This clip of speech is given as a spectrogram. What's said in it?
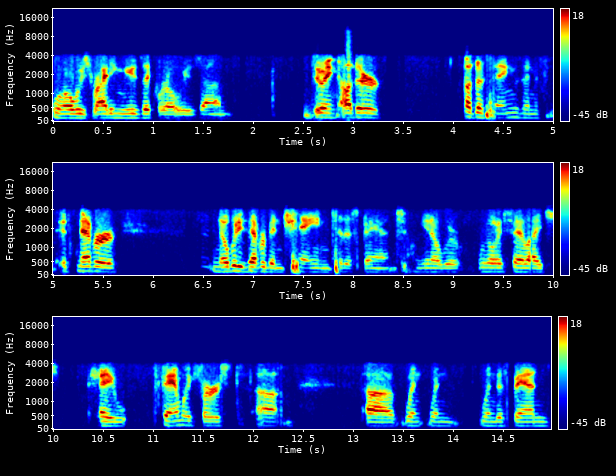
we're always writing music. We're always um, doing other other things, and it's, it's never nobody's ever been chained to this band. You know, we we always say like, hey, family first. Um, uh, when when when this band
